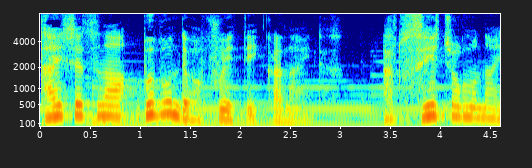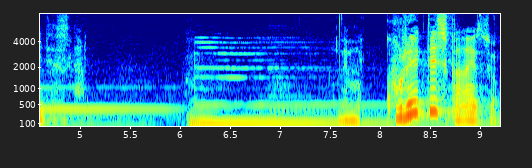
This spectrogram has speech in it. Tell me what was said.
大切な部分では増えていかないんです。あと成長もないですね。でもこれでしかないですよ。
